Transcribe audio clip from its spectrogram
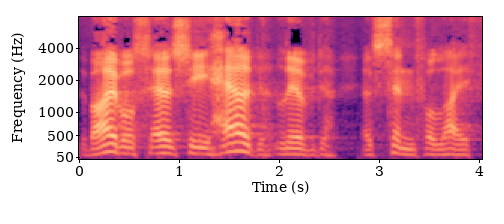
The Bible says she had lived a sinful life.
